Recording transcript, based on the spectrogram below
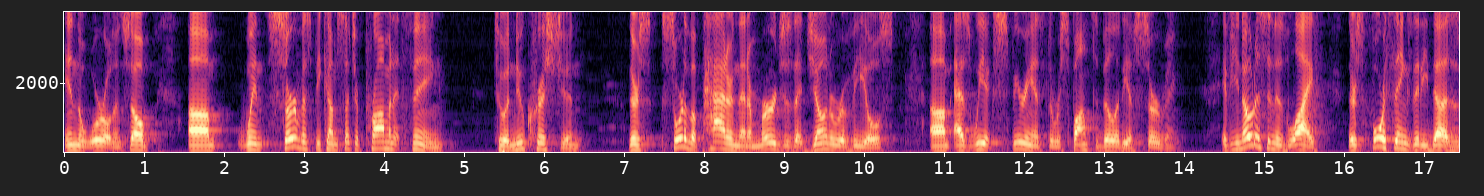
in the world. And so, um, when service becomes such a prominent thing to a new Christian, there's sort of a pattern that emerges that Jonah reveals um, as we experience the responsibility of serving. If you notice in his life, there's four things that he does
